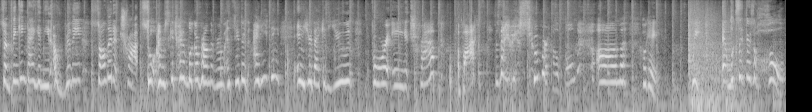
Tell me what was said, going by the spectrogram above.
So I'm thinking that I'm gonna need a really solid trap. So I'm just gonna try to look around the room and see if there's anything in here that I could use for a trap, a box. Is not gonna be super helpful. Um, okay, wait, it looks like there's a hole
